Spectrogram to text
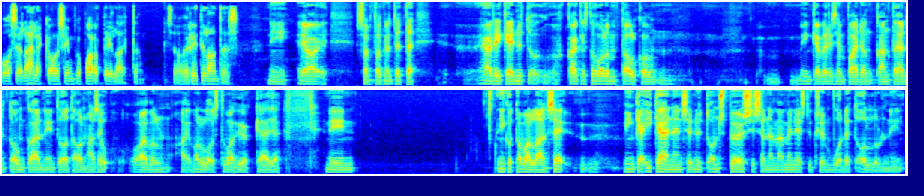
vuosia lähellä kausia kuin partilla, että se on eri tilanteessa. niin, ja sanotaanko nyt, että Kane nyt kaikesta huolimatta olkoon minkä verisen paidan kantaja nyt onkaan, niin tuota, onhan se aivan, aivan loistava hyökkääjä, niin, niin kuin tavallaan se, minkä ikäinen se nyt on Spursissa nämä menestyksen vuodet ollut, niin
